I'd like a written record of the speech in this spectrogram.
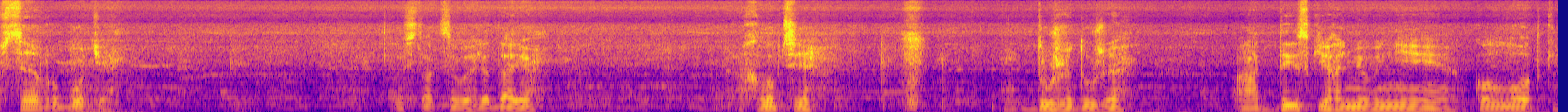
Все в роботі. Ось так це виглядає. Хлопці дуже-дуже. А, диски гальмівні, колодки.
